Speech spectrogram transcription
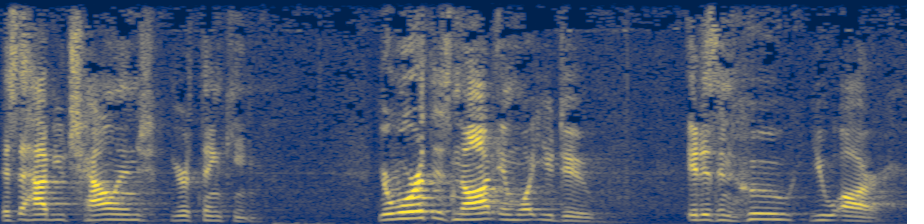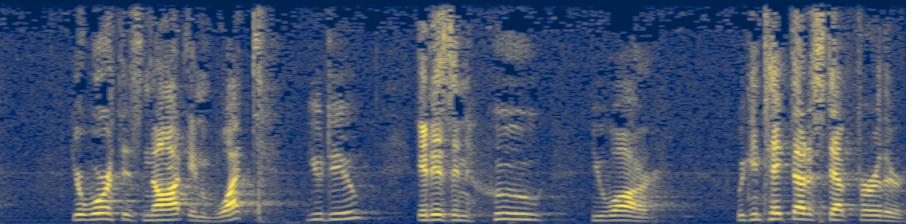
is to have you challenge your thinking. Your worth is not in what you do, it is in who you are. Your worth is not in what you do, it is in who you are. We can take that a step further.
